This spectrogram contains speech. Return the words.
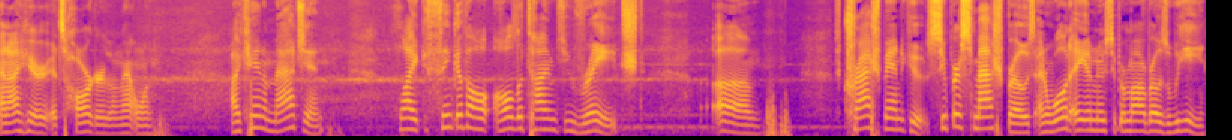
and I hear it's harder than that one. I can't imagine. Like, think about all the times you've raged. Um, Crash Bandicoot, Super Smash Bros., and World 8 of New Super Mario Bros. Wii.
